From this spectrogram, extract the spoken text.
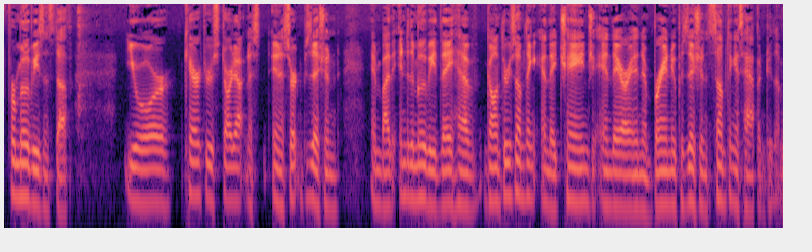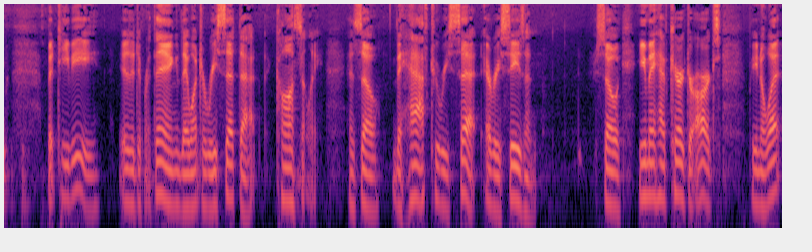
for movies and stuff, your characters start out in a, in a certain position, and by the end of the movie, they have gone through something and they change and they are in a brand new position. Something has happened to them. But TV is a different thing. They want to reset that constantly. And so they have to reset every season. So you may have character arcs, but you know what?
